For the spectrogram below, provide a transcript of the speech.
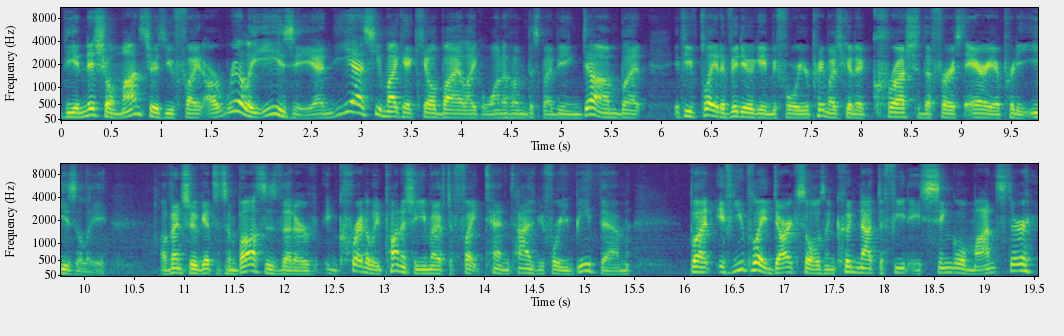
the initial monsters you fight are really easy. And yes, you might get killed by like one of them just by being dumb, but if you've played a video game before, you're pretty much going to crush the first area pretty easily. Eventually, you'll get to some bosses that are incredibly punishing. You might have to fight 10 times before you beat them. But if you played Dark Souls and could not defeat a single monster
